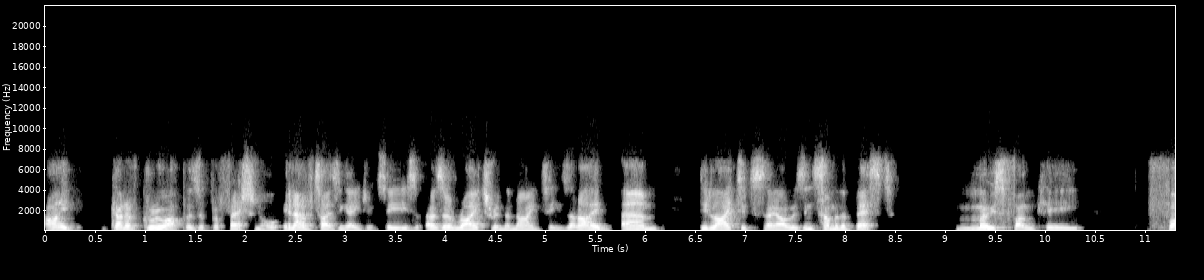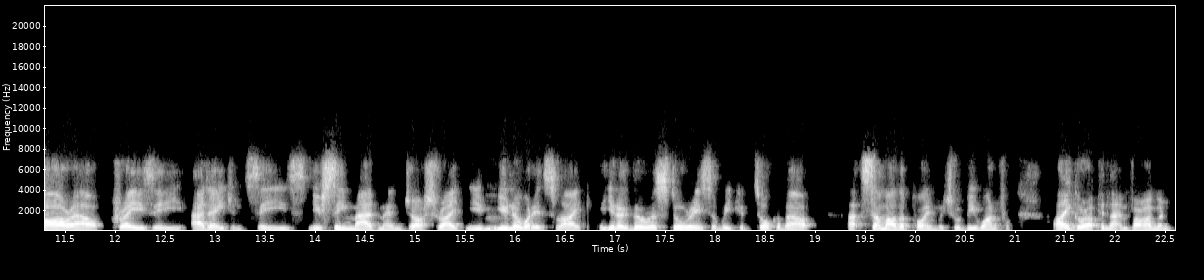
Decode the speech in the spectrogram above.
I kind of grew up as a professional in advertising agencies as a writer in the 90s. And I am delighted to say I was in some of the best, most funky, far out, crazy ad agencies. You've seen Mad Men, Josh, right? You, mm. you know what it's like. You know, there were stories that we could talk about at some other point, which would be wonderful. I grew up in that environment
